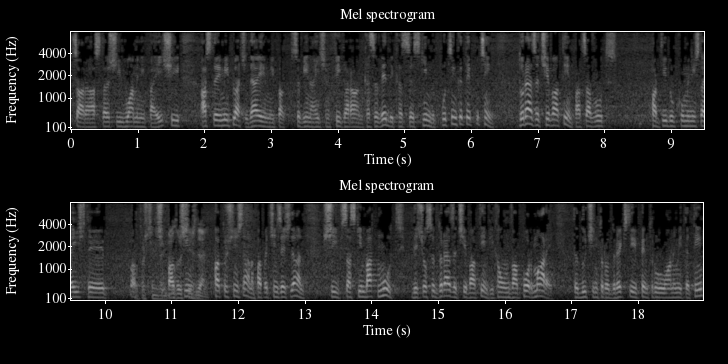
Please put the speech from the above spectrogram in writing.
țara asta și oamenii pe aici și asta mi place. De-aia mi plac să vin aici în fiecare an, ca să vede că se schimbă puțin câte puțin. Durează ceva timp. Ați avut Partidul Comunist aici de 45 45 de ani. 45 de ani, aproape 50 de ani și s-a schimbat mult. Deci o să durează ceva timp. E ca un vapor mare. Te duci într-o direcție pentru o anumită timp,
